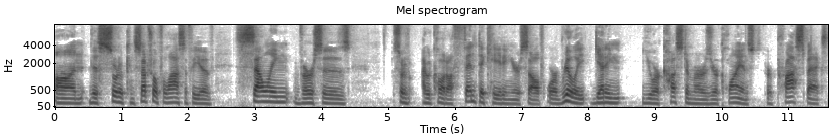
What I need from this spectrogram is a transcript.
on this sort of conceptual philosophy of selling versus sort of, I would call it authenticating yourself or really getting your customers, your clients, or prospects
